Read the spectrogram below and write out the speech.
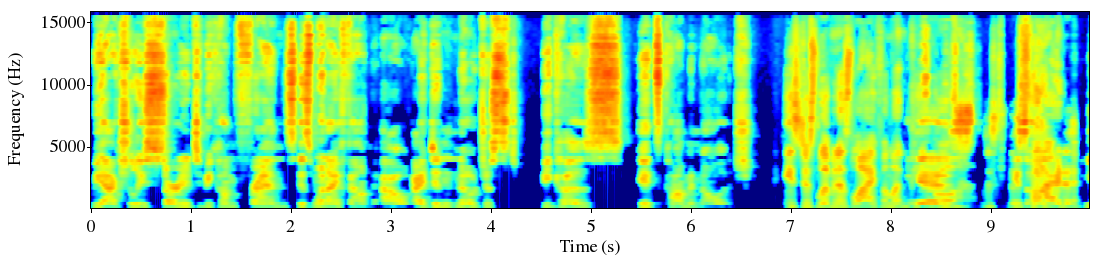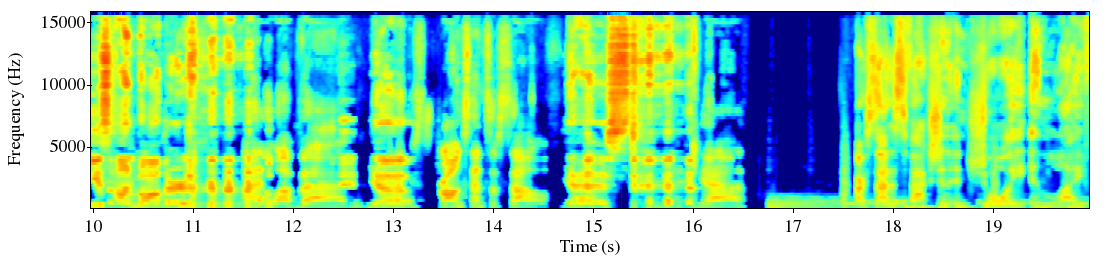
we actually started to become friends is when I found out. I didn't know just because it's common knowledge. He's just living his life and letting he people is. just he's. Un- he's unbothered. I love that. Yeah. strong sense of self. Yes. yeah. Our satisfaction and joy in life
